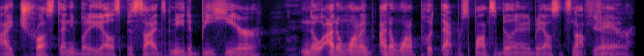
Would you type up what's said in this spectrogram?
I trust anybody else besides me to be here. No, I don't want to. I don't want to put that responsibility on anybody else. It's not fair,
